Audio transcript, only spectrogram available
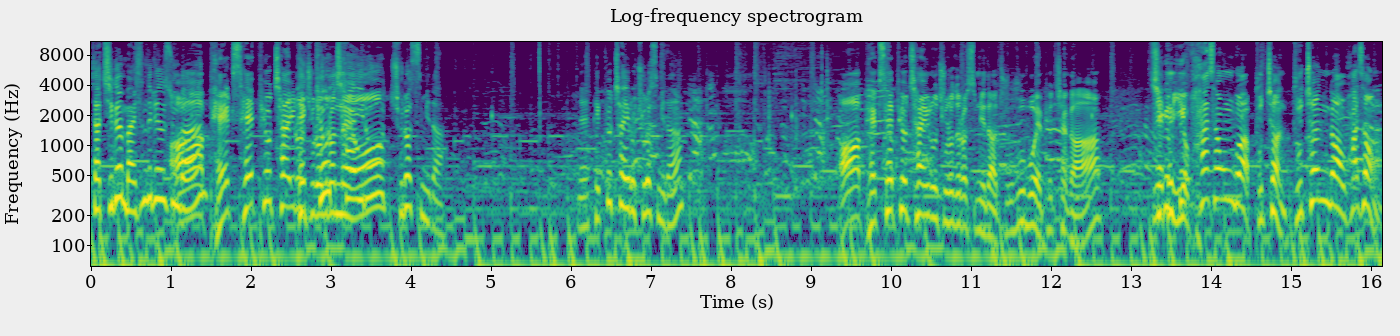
자 지금 말씀드리는 아, 순간 103표 차이로 100표 줄어들었네요. 차이로 줄었습니다. 네, 100표 차이로 줄었습니다. 아, 103표 차이로 줄어들었습니다. 두 후보의 표차가. 지금 네, 이게 대표- 화성과 부천, 부천과 화성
